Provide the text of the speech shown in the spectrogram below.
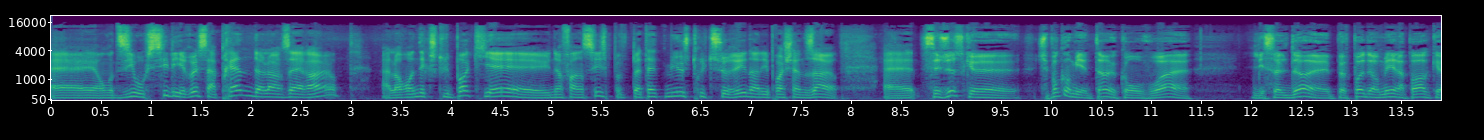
On dit aussi les Russes apprennent de leurs erreurs. Alors, on n'exclut pas qu'il y ait une offensive peut- peut-être mieux structurée dans les prochaines heures. Euh, C'est juste que je sais pas combien de temps un convoi. Les soldats euh, peuvent pas dormir à part que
